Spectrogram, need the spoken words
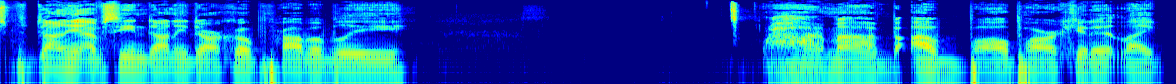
Donnie, I've seen Donnie Darko probably. Oh, I'm, I'll, I'll ballpark it at like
